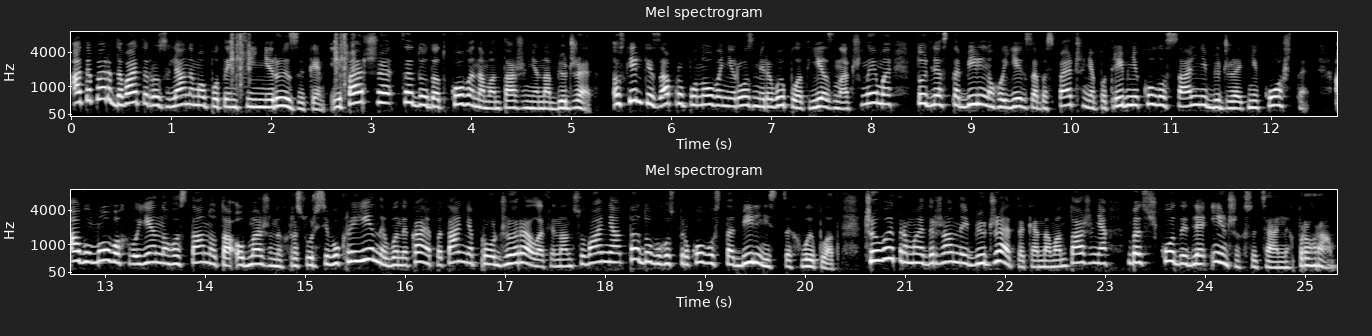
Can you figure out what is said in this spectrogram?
А тепер давайте розглянемо потенційні ризики. І перше це додаткове навантаження на бюджет. Оскільки запропоновані розміри виплат є значними, то для стабільного їх забезпечення потрібні колосальні бюджетні кошти. А в умовах воєнного стану та обмежених ресурсів України виникає питання про джерела фінансування та довгострокову стабільність цих виплат. Чи витримає державний бюджет таке навантаження без шкоди для інших соціальних програм?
